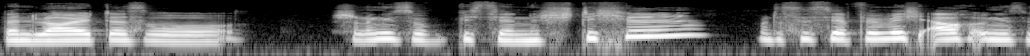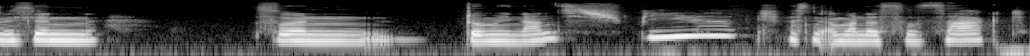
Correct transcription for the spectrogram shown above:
wenn Leute so schon irgendwie so ein bisschen sticheln. Und das ist ja für mich auch irgendwie so ein bisschen so ein Dominanzspiel. Ich weiß nicht, ob man das so sagt.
